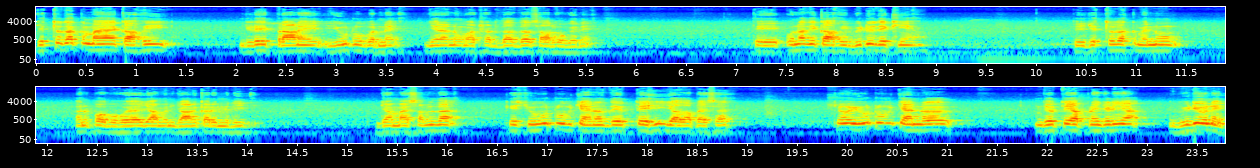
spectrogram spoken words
ਜਿੱਥੋਂ ਤੱਕ ਮੈਂ ਕਾਫੀ ਜਿਹੜੇ ਪੁਰਾਣੇ ਯੂਟਿਊਬਰ ਨੇ, ਜਿਨ੍ਹਾਂ ਨੂੰ 8 8 10 10 ਸਾਲ ਹੋ ਗਏ ਨੇ, ਤੇ ਉਹਨਾਂ ਦੀ ਕਾਫੀ ਵੀਡੀਓ ਦੇਖੀਆਂ। ਤੇ ਜਿੱਥੋਂ ਤੱਕ ਮੈਨੂੰ ਅਨੁਭਵ ਹੋਇਆ ਜਾਂ ਮੈਨੂੰ ਜਾਣਕਾਰੀ ਮਿਲੀ, ਜਾਂ ਮੈਂ ਸਮਝਦਾ ਕਿ YouTube ਚੈਨਲ ਦੇ ਉੱਤੇ ਹੀ ਜ਼ਿਆਦਾ ਪੈਸਾ ਹੈ, ਕਿਉਂ YouTube ਚੈਨਲ ਦੇ ਉੱਤੇ ਆਪਣੀ ਜਿਹੜੀਆਂ ਵੀਡੀਓ ਨੇ,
